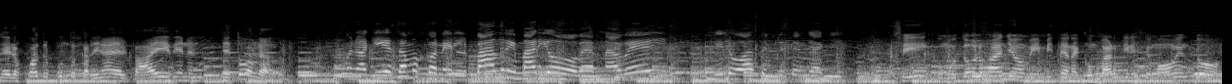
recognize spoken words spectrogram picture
de los cuatro puntos cardinales del país, vienen de todos lados. Bueno, aquí estamos con el padre Mario Bernabé, que lo hace presente aquí. Sí, como todos los años me invitan a compartir este momento,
